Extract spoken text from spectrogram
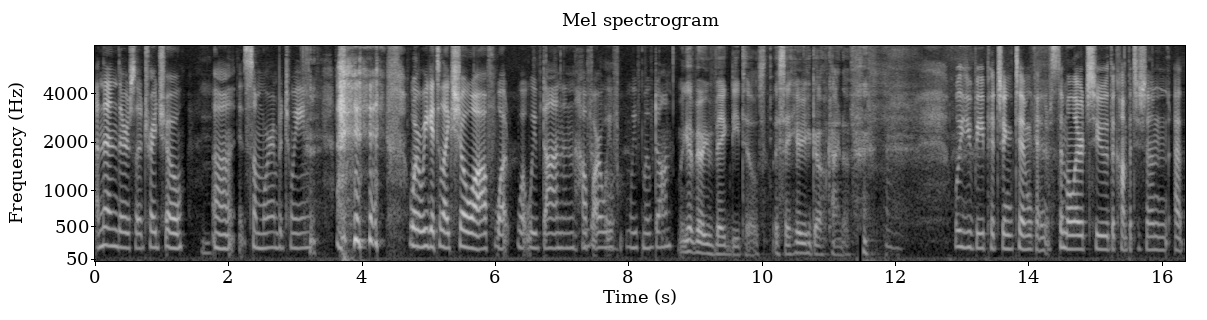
and then there's a trade show mm. uh, somewhere in between where we get to like show off what what we've done and how Wonderful. far we've we've moved on we get very vague details they say here you go kind of will you be pitching tim kind of similar to the competition at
